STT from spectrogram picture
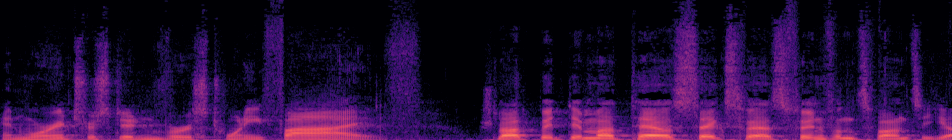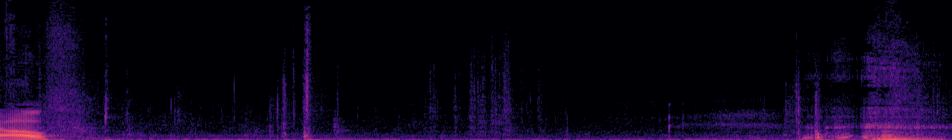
and we're interested in verse 25. Schlag bitte Matthäus 6, Vers 25 auf.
